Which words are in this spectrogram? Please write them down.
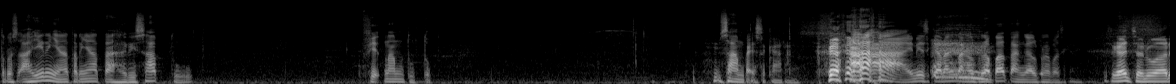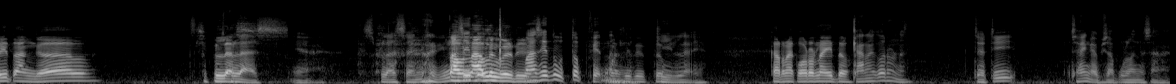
terus akhirnya ternyata hari Sabtu Vietnam tutup sampai sekarang ini sekarang tanggal berapa tanggal berapa sekarang Sekarang Januari tanggal 11. 11 ya 11 Januari Tahun tu- lalu berarti ya? masih tutup Vietnam Masih tutup. gila ya Karena corona itu. karena corona jadi saya nggak bisa pulang ke sana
